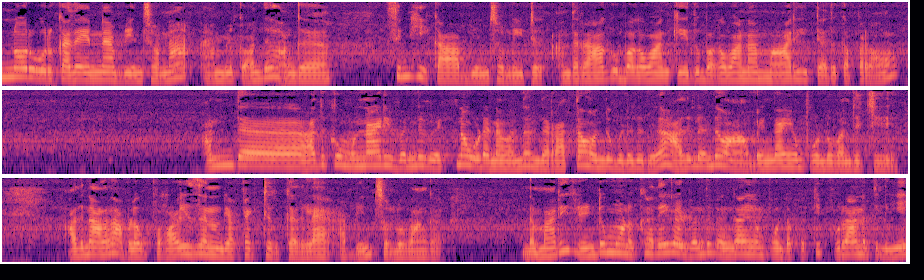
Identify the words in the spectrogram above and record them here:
இன்னொரு ஒரு கதை என்ன அப்படின்னு சொன்னால் நம்மளுக்கு வந்து அங்கே சிம்ஹிகா அப்படின்னு சொல்லிட்டு அந்த ராகு பகவான் கேது பகவானாக மாறிட்டதுக்கப்புறம் அந்த அதுக்கு முன்னாடி வந்து வெட்டின உடனே வந்து அந்த ரத்தம் வந்து விடுது அதுலேருந்து வெங்காயம் பூண்டு வந்துச்சு. அதனால தான் அவ்வளோ பாய்சன் எஃபெக்ட் இருக்குது அதில் அப்படின்னு சொல்லுவாங்க. இந்த மாதிரி ரெண்டு மூணு கதைகள் வந்து வெங்காயம் பூண்டை பற்றி புராணத்துலேயே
